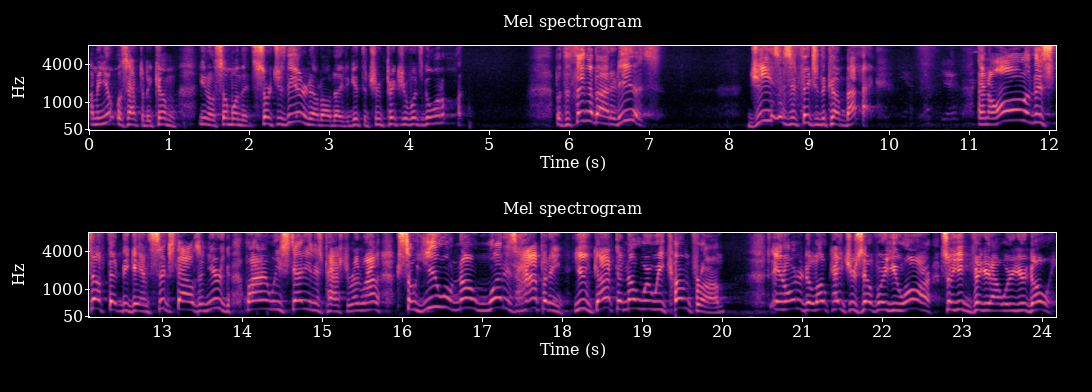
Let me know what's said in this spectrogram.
I mean, you almost have to become, you know, someone that searches the internet all day to get the true picture of what's going on. But the thing about it is, Jesus is fixing to come back. And all of this stuff that began 6,000 years ago. Why aren't we studying this, Pastor? So you will know what is happening. You've got to know where we come from in order to locate yourself where you are so you can figure out where you're going.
